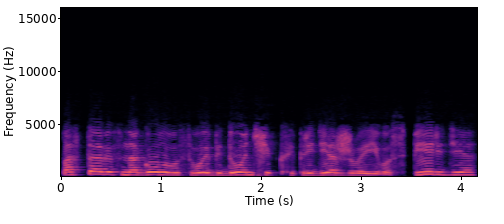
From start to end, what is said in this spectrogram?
Поставив на голову свой бидончик и придерживая его спереди,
